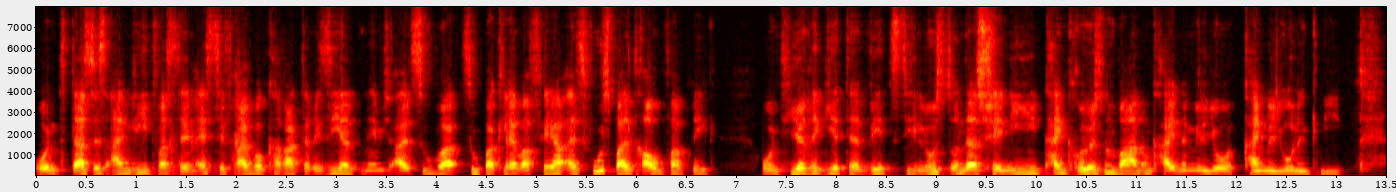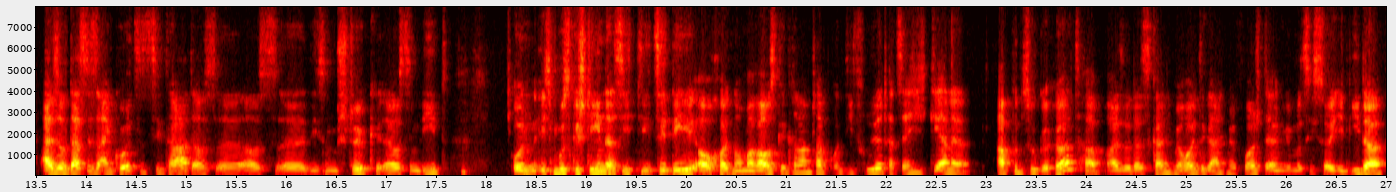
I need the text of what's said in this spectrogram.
Und das ist ein Lied, was den SC Freiburg charakterisiert, nämlich als super, super clever fair, als Fußball-Traumfabrik, und hier regiert der Witz, die Lust und das Genie, kein Größenwahn und keine Million, kein Millionenknie. Also das ist ein kurzes Zitat aus, äh, aus äh, diesem Stück, äh, aus dem Lied. Und ich muss gestehen, dass ich die CD auch heute nochmal rausgekramt habe und die früher tatsächlich gerne ab und zu gehört habe. Also das kann ich mir heute gar nicht mehr vorstellen, wie man sich solche Lieder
